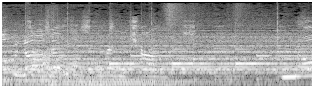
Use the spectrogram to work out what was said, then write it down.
Oh no! Don't give them any chance. No!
